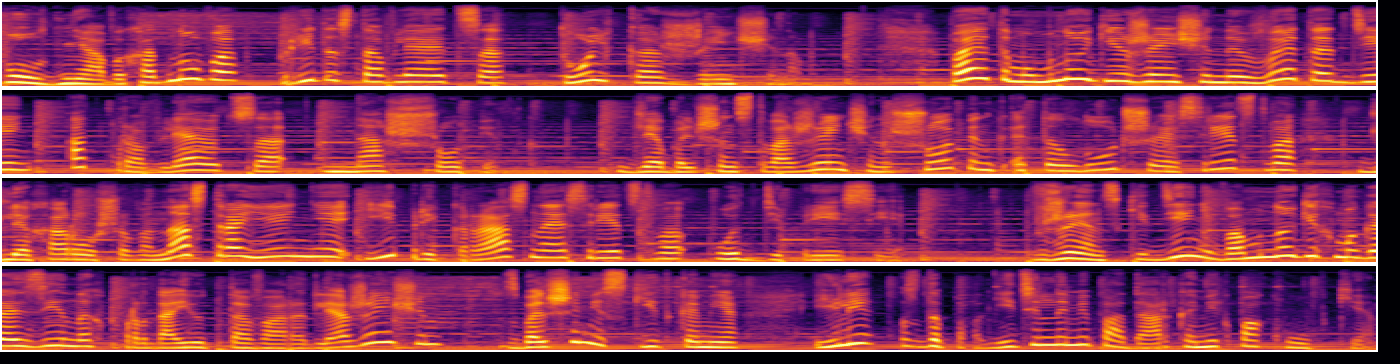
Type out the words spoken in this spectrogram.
Полдня выходного предоставляется только женщинам. Поэтому многие женщины в этот день отправляются на шопинг. Для большинства женщин шопинг – это лучшее средство для хорошего настроения и прекрасное средство от депрессии – в женский день во многих магазинах продают товары для женщин с большими скидками или с дополнительными подарками к покупке.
